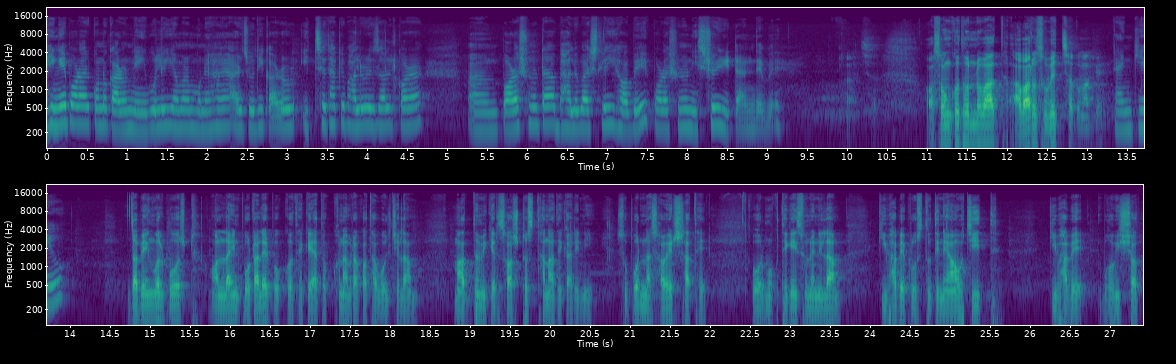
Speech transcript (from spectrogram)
ভেঙে পড়ার কোনো কারণ নেই বলেই আমার মনে হয়। আর যদি কারোর ইচ্ছে থাকে ভালো রেজাল্ট করার পড়াশুনোটা ভালোবাসলেই হবে পড়াশুনো নিশ্চয়ই রিটার্ন দেবে। আচ্ছা অসংখ্য ধন্যবাদ আবারও শুভেচ্ছা তোমাকে। Thank you the Bengal Post online পোর্টালের পক্ষ থেকে এতক্ষণ আমরা কথা বলছিলাম মাধ্যমিকের ষষ্ঠ স্থানাধিকারিণী সুপর্ণা সাউয়ের সাথে। ওর মুখ থেকেই শুনে নিলাম কীভাবে প্রস্তুতি নেওয়া উচিত কীভাবে ভবিষ্যৎ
